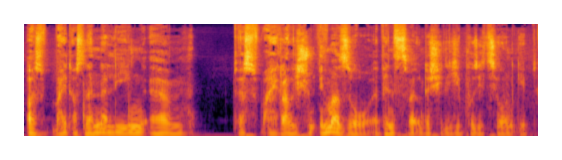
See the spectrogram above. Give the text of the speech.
aus, weit auseinander liegen, ähm, das war, glaube ich, schon immer so, wenn es zwei unterschiedliche Positionen gibt.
